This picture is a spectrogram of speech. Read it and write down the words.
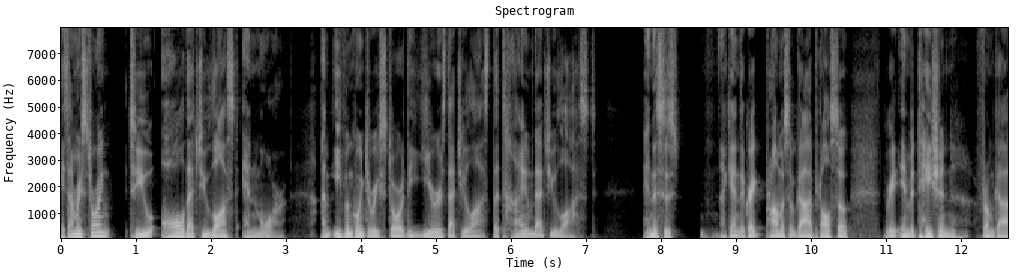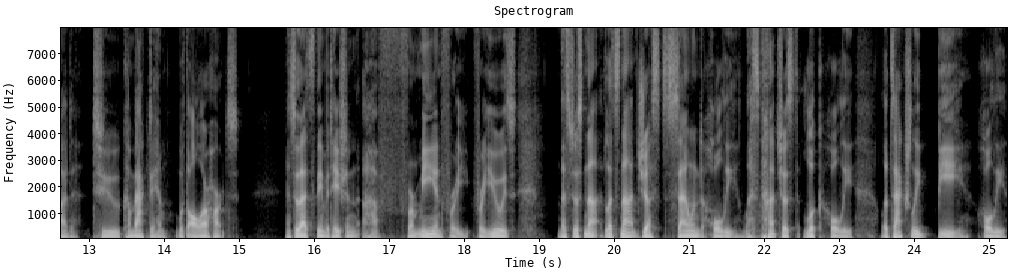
It's, I'm restoring to you all that you lost and more. I'm even going to restore the years that you lost, the time that you lost. And this is, again, the great promise of God, but also the great invitation from God to come back to Him with all our hearts. And so that's the invitation uh, for me and for for you is let's just not let's not just sound holy. Let's not just look holy. Let's actually be holy.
